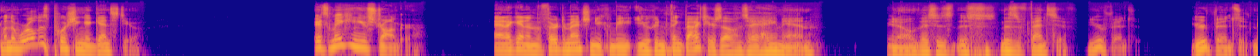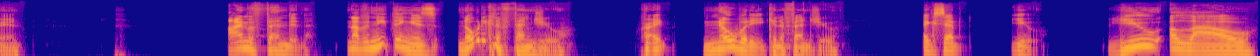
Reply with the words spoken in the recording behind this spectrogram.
When the world is pushing against you, it's making you stronger. And again, in the third dimension, you can be you can think back to yourself and say, "Hey man, you know, this is this this is offensive. You're offensive. You're offensive, man." I'm offended. Now, the neat thing is, nobody can offend you, right? Nobody can offend you except you. You allow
